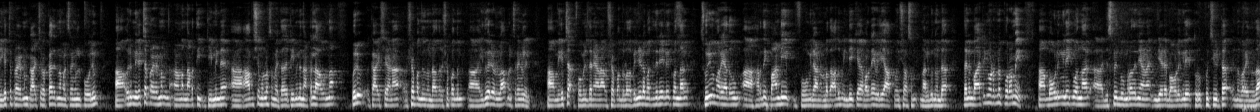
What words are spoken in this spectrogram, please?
മികച്ച പ്രകടനം കാഴ്ചവെക്കാതിരുന്ന മത്സരങ്ങളിൽ പോലും ഒരു മികച്ച പ്രകടനം നടത്തി ടീമിന് ആവശ്യമുള്ള സമയത്ത് അത് ടീമിന് നട്ടലാവുന്ന ഒരു കാഴ്ചയാണ് ഋഷഭ് പന്തിൽ നിന്നുണ്ടാകുന്നത്. ഋഷഭ് പന്തും ഇതുവരെയുള്ള മത്സരങ്ങളിൽ മികച്ച ഫോമിൽ തന്നെയാണ് ഋഷഭ് പന്ത് ഉള്ളത്. പിന്നീട് മധ്യനിരയിലേക്ക് വന്നാൽ സൂര്യകുമാർ യാദവും ഹർദിക് പാണ്ഡ്യയും ഫോമിലാണുള്ളത്. അതും ഇന്ത്യയ്ക്ക് വളരെ വലിയ ആത്മവിശ്വാസം നൽകുന്നുണ്ട്. എന്തായാലും ബാറ്റിംഗ് ഓർഡറിന് പുറമെ ബൗളിങ്ങിലേക്ക് വന്നാൽ ജസ്പ്രീത് ബുംറ തന്നെയാണ് ഇന്ത്യയുടെ ബൗളിങ്ങിലെ തുറുപ്പ് ചീട്ട് എന്ന് പറയുന്നത്.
